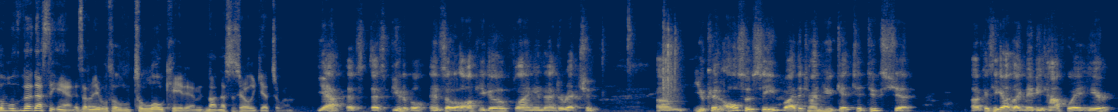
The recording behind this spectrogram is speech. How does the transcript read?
Well, that, that's the and is that I'm able to to locate him, not necessarily get to him. Yeah, that's that's beautiful. And so off you go, flying in that direction. Um, you can also see by the time you get to Duke's ship, because he got like maybe halfway here,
